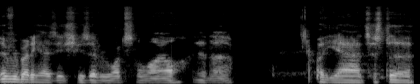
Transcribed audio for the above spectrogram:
everybody has issues every once in a while and uh but yeah just uh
